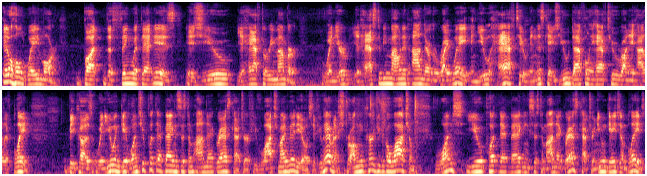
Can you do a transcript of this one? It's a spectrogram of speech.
It'll hold way more. But the thing with that is, is you you have to remember when you're it has to be mounted on there the right way and you have to in this case you definitely have to run a high lift blade. Because when you and get once you put that bagging system on that grass catcher if you've watched my videos if you haven't i strongly encourage you to go watch them once you put that bagging system on that grass catcher and you engage them blades,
